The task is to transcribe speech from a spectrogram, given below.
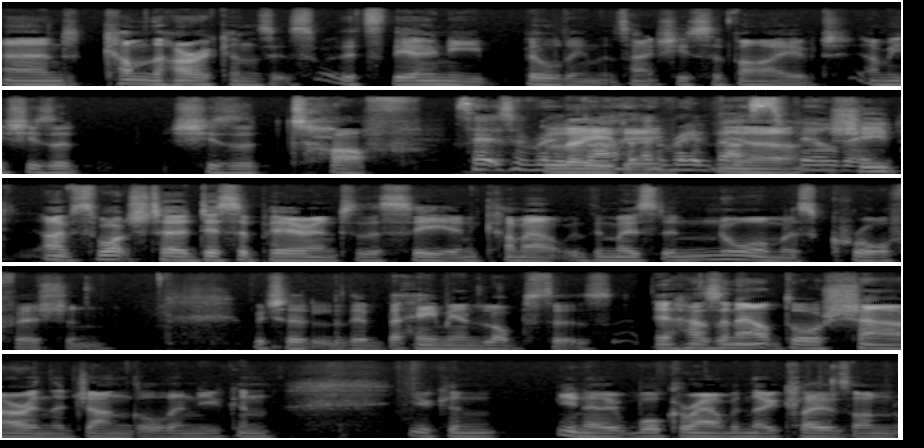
And come the hurricanes, it's it's the only building that's actually survived. I mean, she's a she's a tough so it's a robust, lady. a robust yeah, building she. I've watched her disappear into the sea and come out with the most enormous crawfish and which are the Bahamian lobsters. It has an outdoor shower in the jungle, and you can you can you know walk around with no clothes on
